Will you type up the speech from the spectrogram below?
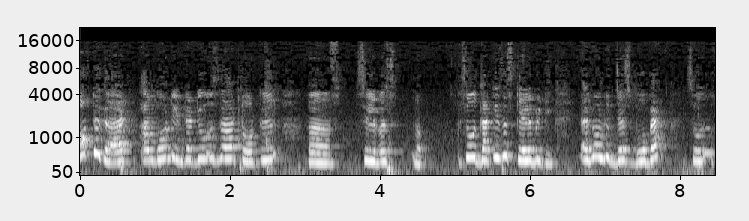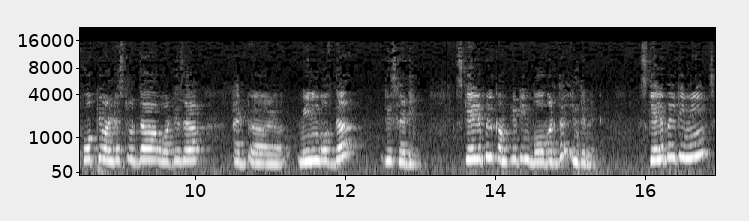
after that i'm going to introduce the total uh, syllabus no so that is the scalability I want to just go back. So hope you understood the what is the uh, meaning of the this heading. Scalable computing over the internet. Scalability means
